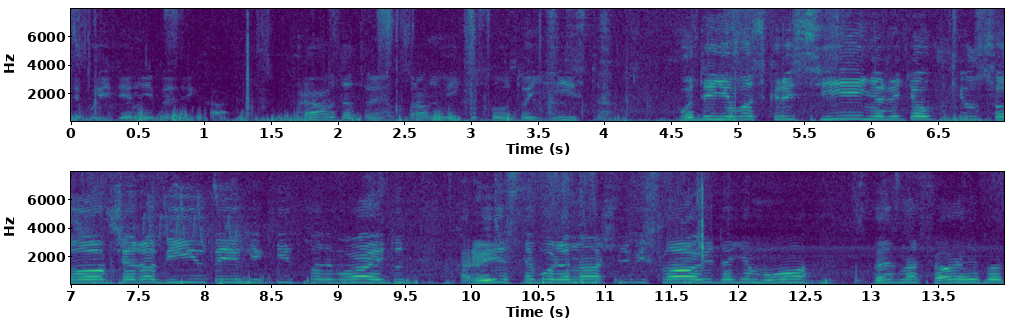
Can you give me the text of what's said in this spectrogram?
ти бо єдиний без гріха. Правда твоя, правда віки слово то істина. Бо ти є воскресіння, життя впоків совче, рабів твоїх, які перебувають тут. Христе Боже наш, любі славі даємо, з безначальним до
